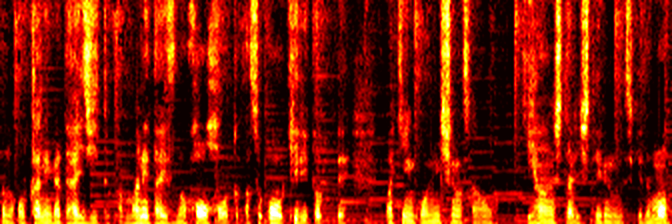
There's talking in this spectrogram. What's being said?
そのお金が大事とかマネタイズの方法とかそこを切り取って、まあ、金婚西野さんを批判したりしてるんですけども、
